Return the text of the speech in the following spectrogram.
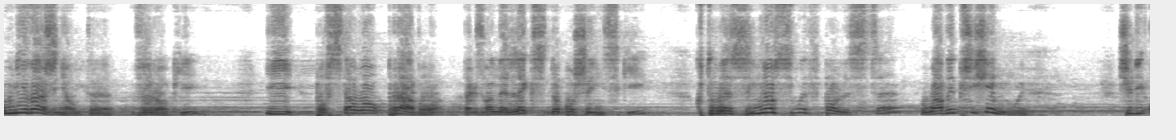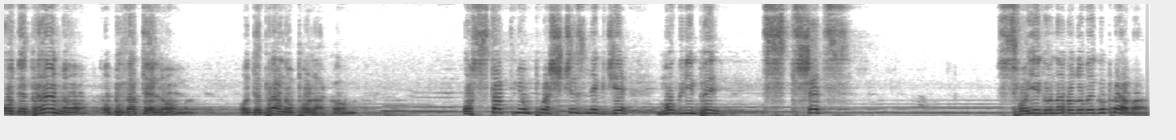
unieważniał te wyroki i powstało prawo, tak zwane Lex Doboszyński, które zniosły w Polsce ławy przysięgłych. Czyli odebrano obywatelom, odebrano Polakom ostatnią płaszczyznę, gdzie mogliby strzec swojego narodowego prawa.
